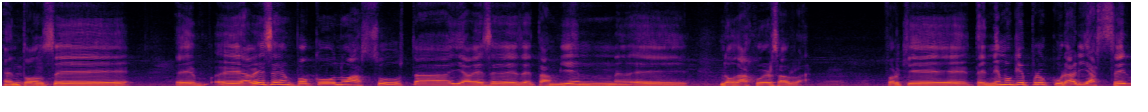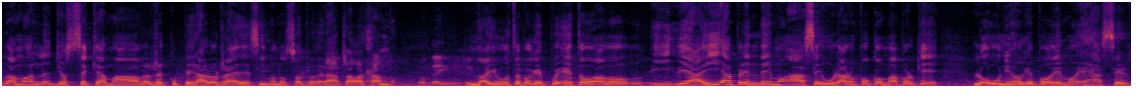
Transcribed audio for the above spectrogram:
Entonces, eh, eh, a veces un poco nos asusta y a veces eh, también nos da fuerza ahorrar. Porque tenemos que procurar y hacer, vamos yo sé que vamos a recuperar otra vez, decimos nosotros, ¿verdad? Trabajando. ¿Dónde hay gusto? No hay gusto, porque pues, esto, y de ahí aprendemos a asegurar un poco más, porque lo único que podemos es hacer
